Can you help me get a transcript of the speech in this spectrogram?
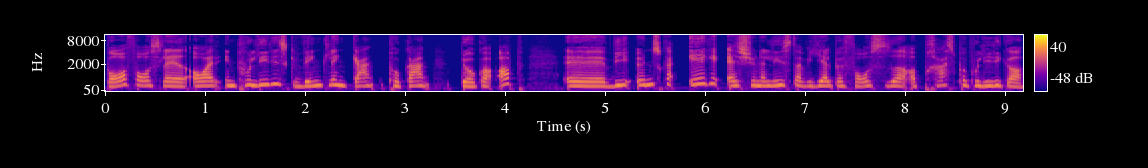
borgerforslaget, og at en politisk vinkling gang på gang dukker op. Øh, vi ønsker ikke, at journalister ved hjælp af forsider og pres på politikere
